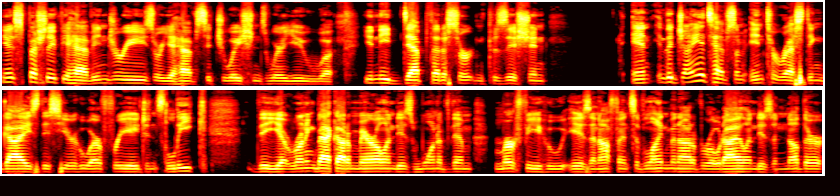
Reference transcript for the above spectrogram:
You know, especially if you have injuries or you have situations where you uh, you need depth at a certain position. And, the Giants have some interesting guys this year who are free agents. Leake the uh, running back out of Maryland is one of them. Murphy, who is an offensive lineman out of Rhode Island, is another.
